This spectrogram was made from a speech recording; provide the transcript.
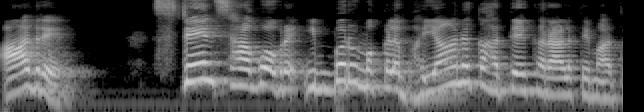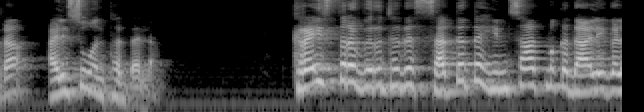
ಆದರೆ ಸ್ಟೇನ್ಸ್ ಹಾಗೂ ಅವರ ಇಬ್ಬರು ಮಕ್ಕಳ ಭಯಾನಕ ಹತ್ಯೆ ಕರಾಳತೆ ಮಾತ್ರ ಅಳಿಸುವಂಥದ್ದಲ್ಲ. ಕ್ರೈಸ್ತರ ವಿರುದ್ಧದ ಸತತ ಹಿಂಸಾತ್ಮಕ ದಾಳಿಗಳ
